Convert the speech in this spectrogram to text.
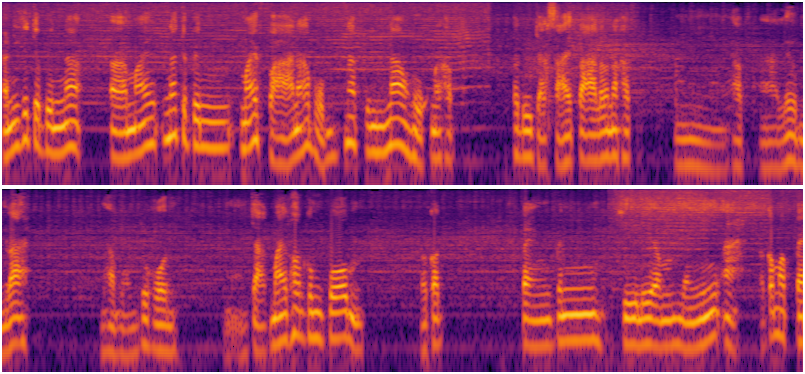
อันนี้ก็จะเป็นหน้าไม้น่าจะเป็นไม้ฝานะครับผมน่าเป็นหน้าหกนะครับ ถ้าดูจากสายตาแล้วนะครับนี่ครับเริ่มละนะครับผมทุกคนจากไม้ท่อนกลมๆ แล้วก็แต่งเป็นสี่เหลี่ยมอย่างนี้อะ แล้วก็มาแปร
